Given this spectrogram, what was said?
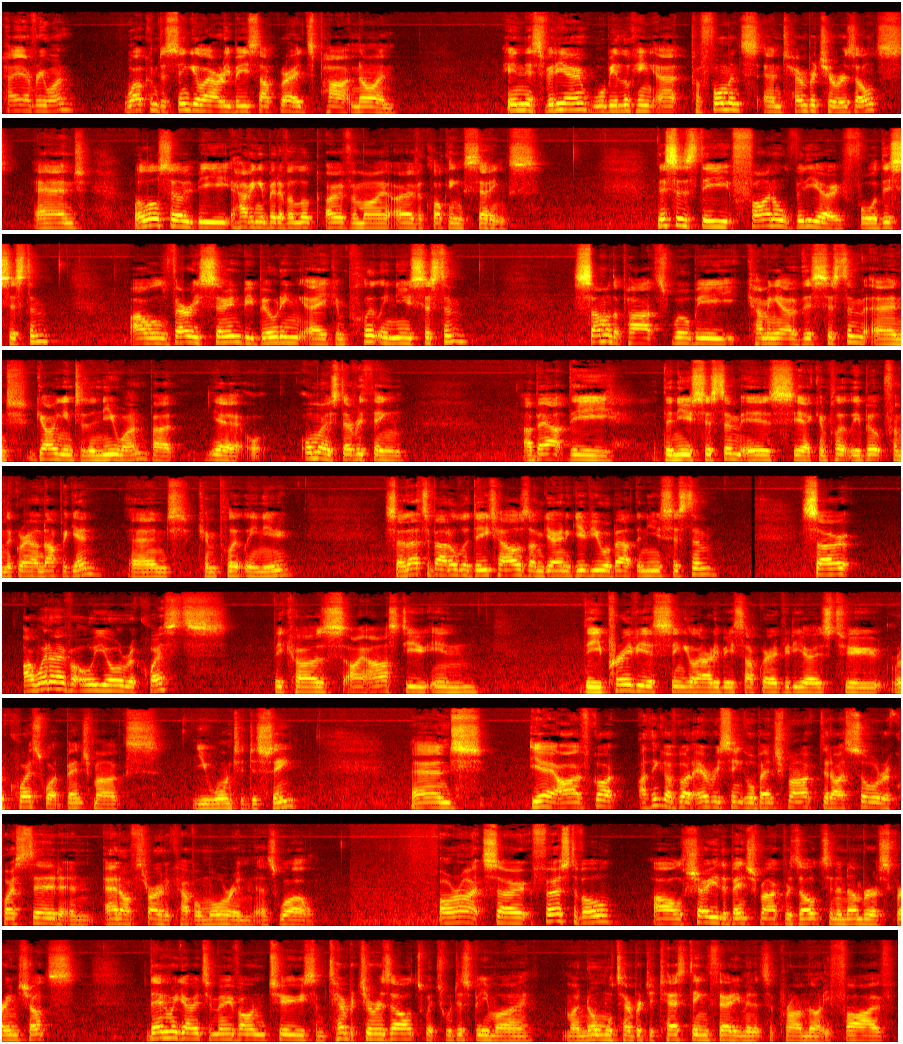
Hey everyone, welcome to Singularity Beast Upgrades Part 9. In this video we'll be looking at performance and temperature results and we'll also be having a bit of a look over my overclocking settings. This is the final video for this system. I will very soon be building a completely new system some of the parts will be coming out of this system and going into the new one, but yeah, almost everything about the the new system is yeah completely built from the ground up again and completely new. So that's about all the details I'm going to give you about the new system. So I went over all your requests because I asked you in the previous Singularity Beast upgrade videos to request what benchmarks you wanted to see. And yeah, I've got, I think I've got every single benchmark that I saw requested and, and I've thrown a couple more in as well. Alright, so first of all, I'll show you the benchmark results in a number of screenshots. Then we're going to move on to some temperature results, which will just be my my normal temperature testing, 30 minutes of prime 95,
